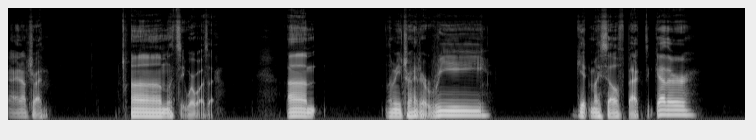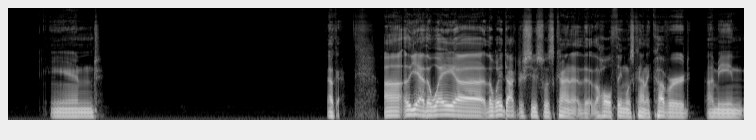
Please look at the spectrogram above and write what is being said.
All right, I'll try. Um, let's see, where was I? Um, let me try to re get myself back together. And okay. Uh yeah, the way uh the way Dr. Seuss was kind of the, the whole thing was kind of covered. I mean,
